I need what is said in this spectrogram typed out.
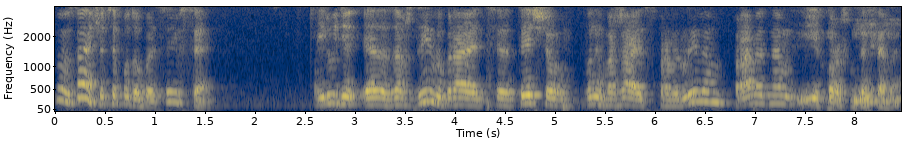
Ну, знає, що це подобається, і все. І люди е, завжди вибирають е, те, що вони вважають справедливим, праведним і хорошим для себе.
